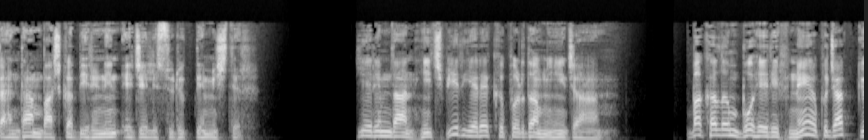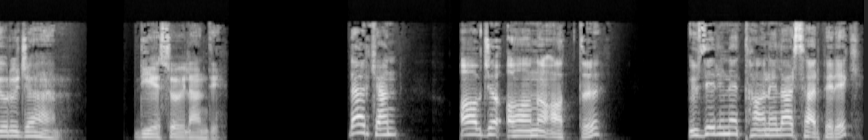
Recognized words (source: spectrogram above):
benden başka birinin eceli sürüklemiştir. Yerimden hiçbir yere kıpırdamayacağım. Bakalım bu herif ne yapacak göreceğim.'' diye söylendi. Derken avcı ağına attı, üzerine taneler serperek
